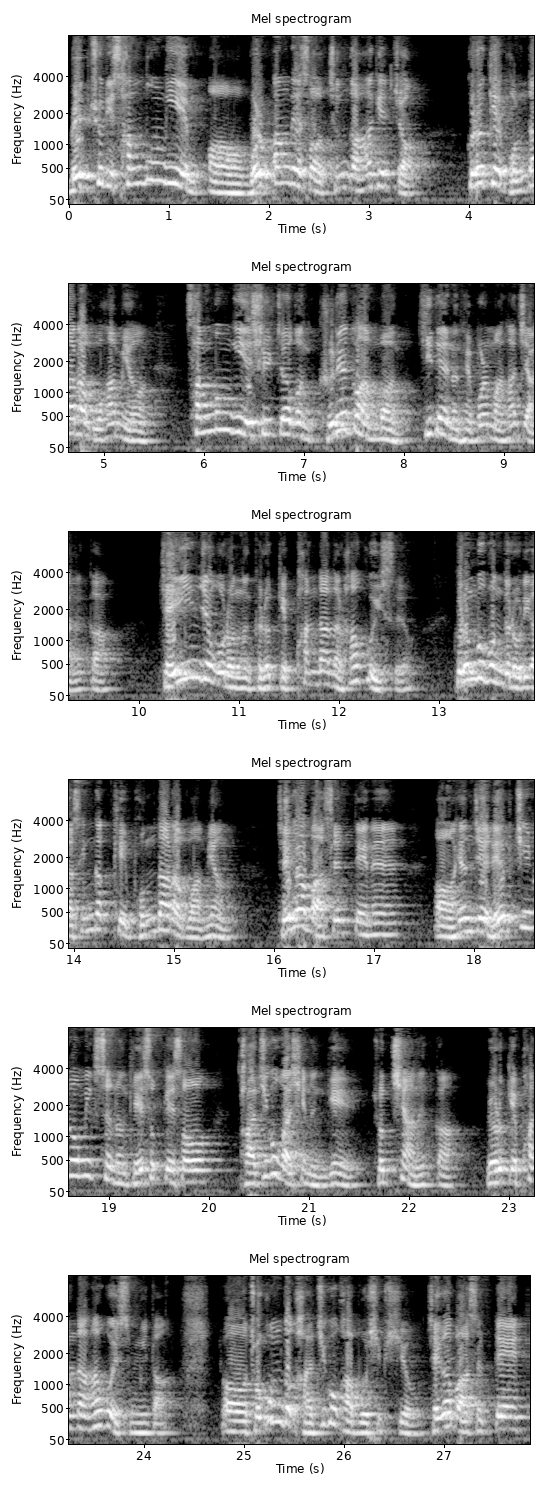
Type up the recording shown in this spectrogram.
매출이 3분기에 어, 몰빵돼서 증가하겠죠. 그렇게 본다라고 하면 3분기의 실적은 그래도 한번 기대는 해볼만 하지 않을까. 개인적으로는 그렇게 판단을 하고 있어요. 그런 부분들을 우리가 생각해 본다라고 하면 제가 봤을 때는 어, 현재 랩지노믹스는 계속해서 가지고 가시는 게 좋지 않을까. 이렇게 판단하고 있습니다. 어, 조금 더 가지고 가보십시오. 제가 봤을 때,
